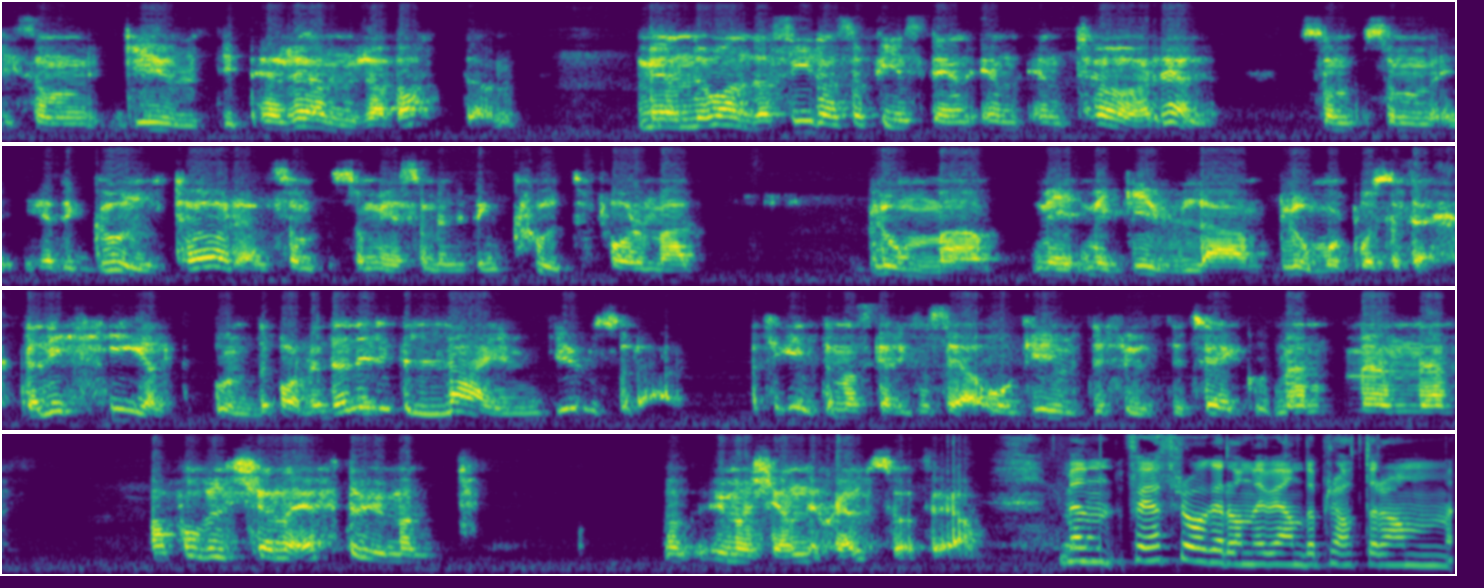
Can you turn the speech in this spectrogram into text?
liksom gult i perennrabatten. Men å andra sidan så finns det en, en, en törel som, som heter guldtörel som, som är som en liten kuddformad blomma med, med gula blommor på. Så att säga. Den är helt underbar, men den är lite limegul sådär. Jag tycker inte man ska liksom säga åh gult är fult i trädgård, men, men eh, man får väl känna efter hur man, hur man känner själv så att säga. Men får jag fråga då när vi ändå pratar om,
